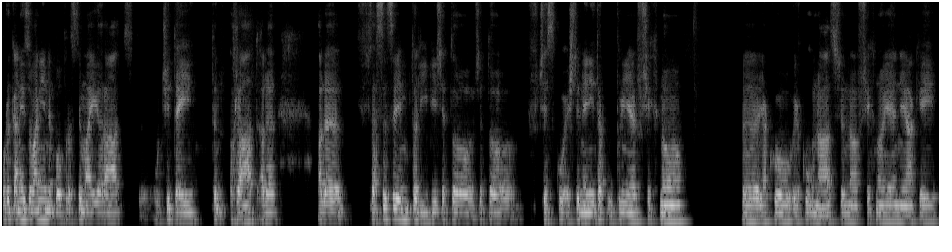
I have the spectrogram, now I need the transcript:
organizovaní nebo prostě mají rád určitý ten řád, ale, ale zase se jim to líbí, že to, že to v Česku ještě není tak úplně všechno eh, jako, jako u nás, že na všechno je nějaký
